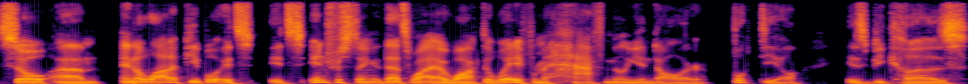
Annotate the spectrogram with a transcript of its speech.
So um, and a lot of people, it's it's interesting. That's why I walked away from a half million dollar book deal is because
